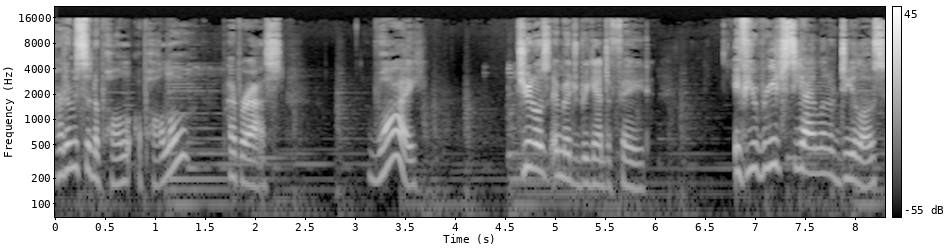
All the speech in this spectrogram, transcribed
Artemis and Apollo? Apollo? Piper asked. Why? Juno's image began to fade. If you reach the island of Delos,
